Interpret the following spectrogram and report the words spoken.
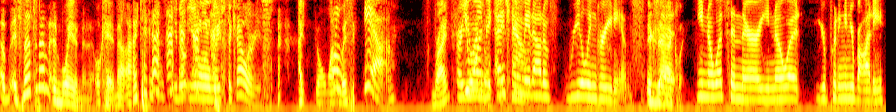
uh, it's not that I'm. And wait a minute. Okay, now I take it. You don't you don't want to waste the calories. I don't want to Well, waste the Calories. yeah. right. Or You, you, want to make ice cream count. made out of real ingredients. Exactly. You know what's in there. You know what you're putting in your body.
